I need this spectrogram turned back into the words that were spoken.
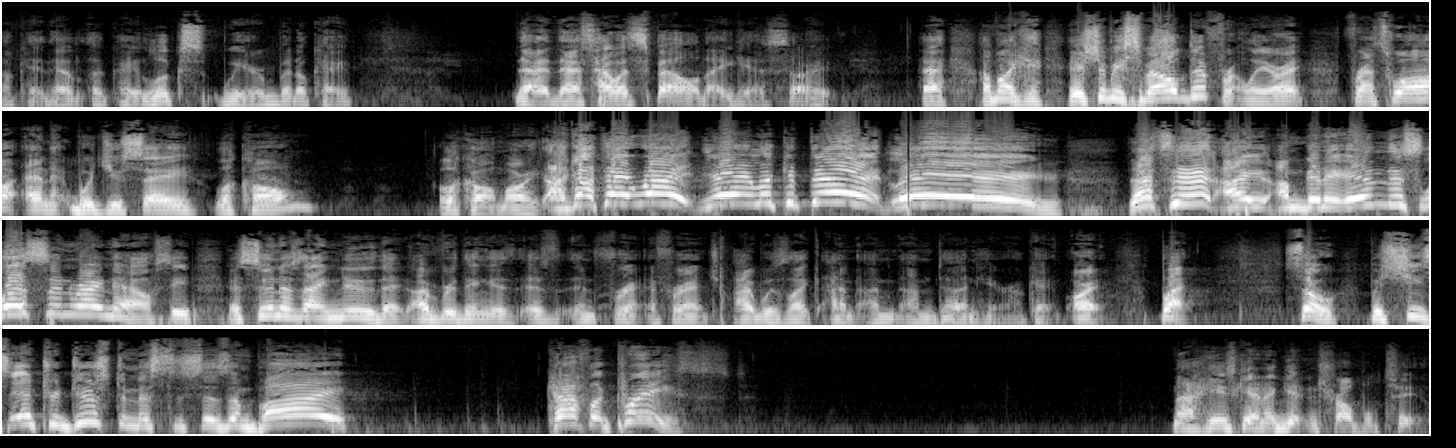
Okay, that okay, looks weird, but okay. That, that's how it's spelled, I guess. All right. I'm like, it should be spelled differently, all right? Francois, and would you say Lacombe? Lacombe. All right. I got that right. Yay, look at that. Yay. That's it. I, I'm going to end this lesson right now. See, as soon as I knew that everything is, is in French, I was like, I'm, I'm, I'm done here. Okay. All right. But, so, but she's introduced to mysticism by Catholic priest. Now he's going to get in trouble too.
